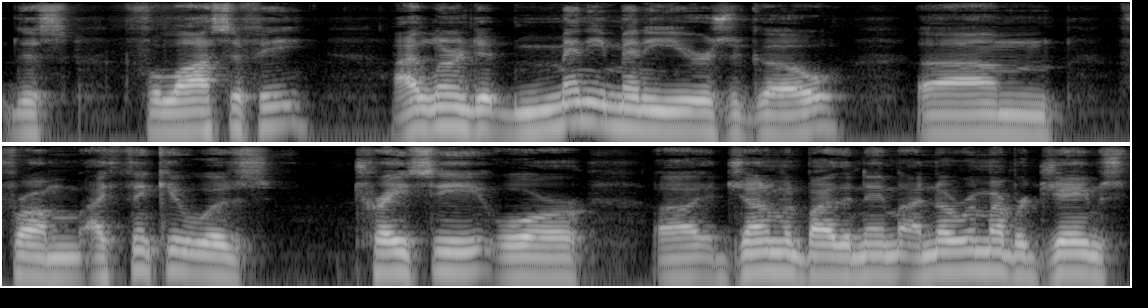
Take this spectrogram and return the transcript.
this philosophy. I learned it many, many years ago. Um, from I think it was Tracy or uh, a gentleman by the name I know remember James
